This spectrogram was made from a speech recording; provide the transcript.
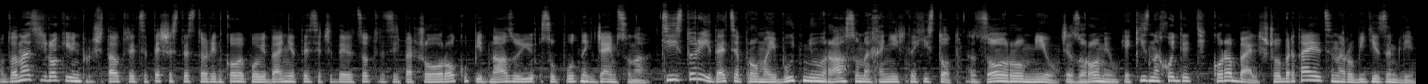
У 12 років він прочитав 36-сторінкове повідання 1931 року під назвою Супутник Джеймсона. В цій історії йдеться про майбутню расу механічних істот зоромів чи зоромів, які знаходять корабель що обертається на орбіті землі.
